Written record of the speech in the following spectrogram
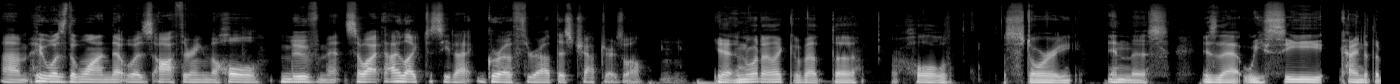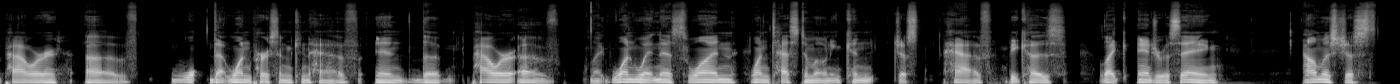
um, who was the one that was authoring the whole movement. So I, I like to see that growth throughout this chapter as well. Yeah, and what I like about the whole story in this is that we see kind of the power of w- that one person can have and the power of like one witness, one one testimony can just have because like Andrew was saying, Alma's just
